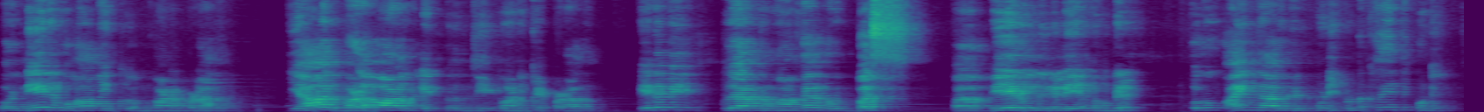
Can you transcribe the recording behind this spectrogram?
ஒரு நேர முகாமைத்துவம் காணப்படாது யார் வளவாளர்கள் என்பதும் தீர்மானிக்கப்படாது. எனவே உதாரணமாக ஒரு பஸ் பேருந்து நிலையம் ஒன்றில் ஒரு ஐந்தாறு பேர் கூடிக்கொண்டு கதைத்துக் கொண்டிருக்கிறார்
